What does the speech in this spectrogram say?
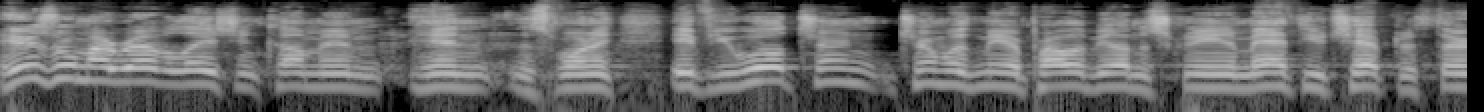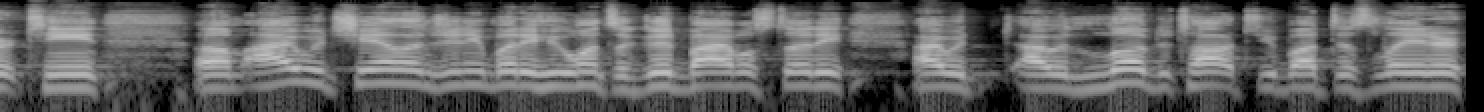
Here's where my revelation come in, in, this morning. If you will turn turn with me, or probably be on the screen in Matthew chapter 13. Um, I would challenge anybody who wants a good Bible study. I would I would love to talk to you about this later.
